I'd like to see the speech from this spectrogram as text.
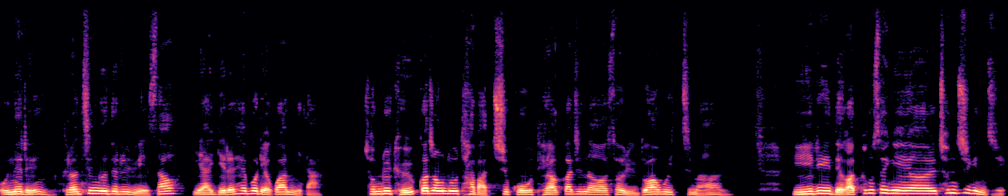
오늘은 그런 친구들을 위해서 이야기를 해보려고 합니다. 정규 교육과정도 다 마치고 대학까지 나와서 일도 하고 있지만, 이 일이 내가 평생 해야 할 천직인지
